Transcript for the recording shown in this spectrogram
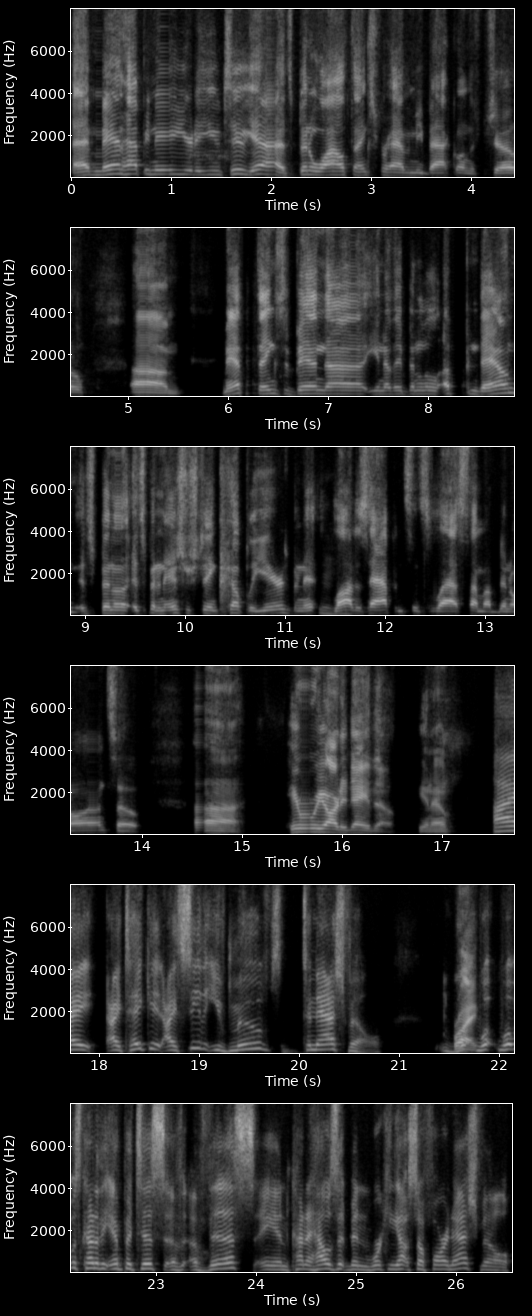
Uh, man, happy New Year to you too. Yeah, it's been a while. Thanks for having me back on the show. Um, man, things have been, uh, you know, they've been a little up and down. It's been a, it's been an interesting couple of years. Been a Mhm. lot has happened since the last time I've been on. So uh, here we are today, though. You know, I I take it. I see that you've moved to Nashville. Right. What, what was kind of the impetus of, of this, and kind of how's it been working out so far in Nashville?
